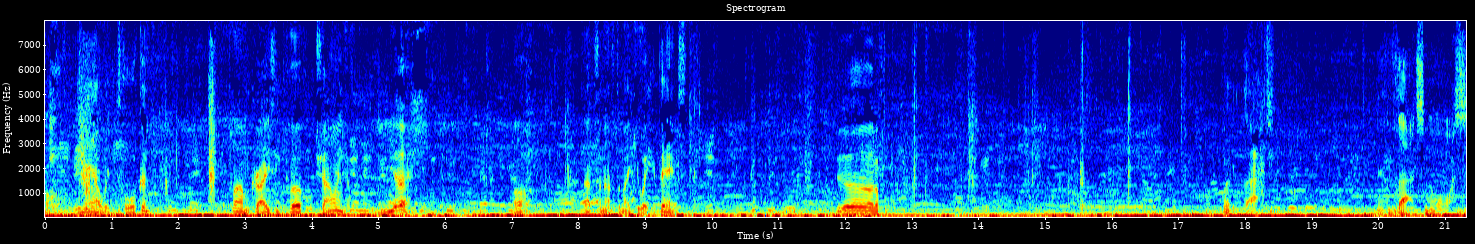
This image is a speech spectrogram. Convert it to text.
Oh, now we're talking. Plum crazy purple challenger. Yes. Oh, that's enough to make you wet your pants. Beautiful. Look at that. Now that's nice.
